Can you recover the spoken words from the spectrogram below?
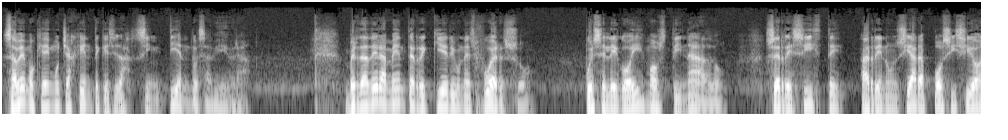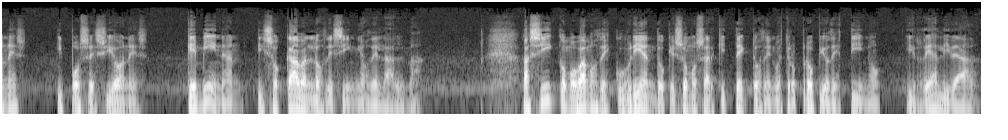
Sabemos que hay mucha gente que está sintiendo esa vibra. Verdaderamente requiere un esfuerzo, pues el egoísmo obstinado se resiste a renunciar a posiciones y posesiones que minan y socavan los designios del alma. Así como vamos descubriendo que somos arquitectos de nuestro propio destino y realidad,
